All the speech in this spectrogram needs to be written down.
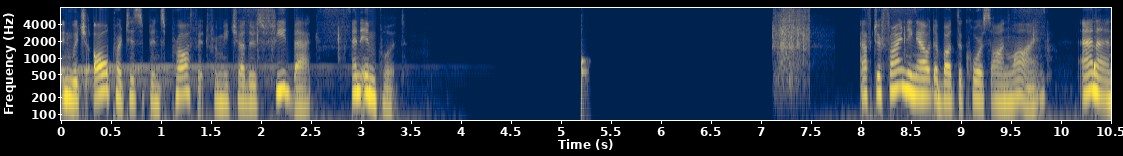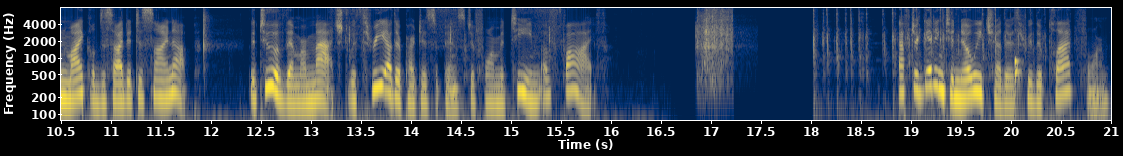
in which all participants profit from each other's feedback and input. After finding out about the course online, Anna and Michael decided to sign up. The two of them are matched with three other participants to form a team of five. After getting to know each other through the platform,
